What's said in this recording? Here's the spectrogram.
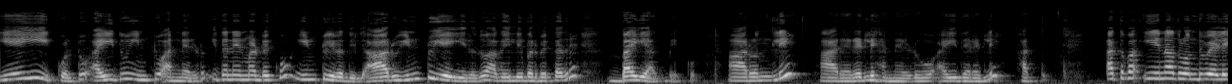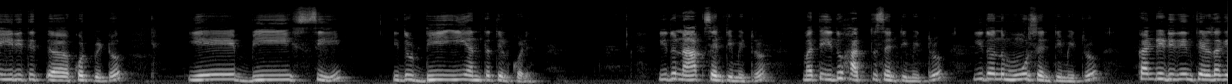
ಎ ಈಕ್ವಲ್ ಟು ಐದು ಇಂಟು ಹನ್ನೆರಡು. ಇದನ್ನೇನು ಮಾಡಬೇಕು? ಇಂಟು ಇರೋದಿಲ್ಲ. ಆರು ಇಂಟು ಎ ಇರೋದು. ಆಗ ಇಲ್ಲಿ ಬರಬೇಕಾದ್ರೆ ಬೈ ಆಗಬೇಕು. ಆರೊಂದ್ಲಿ ಆರೆರಡ್ಲಿ ಹನ್ನೆರಡು, ಐದೆರಡ್ಲಿ ಹತ್ತು. ಅಥವಾ ಏನಾದರೂ ಒಂದು ವೇಳೆ ಈ ರೀತಿ ಕೊಟ್ಬಿಟ್ಟು ಎ, ಬಿ, ಸಿ, ಇದು ಡಿ, ಇ ಅಂತ ತಿಳ್ಕೊಳ್ಳಿ. ಇದು ನಾಲ್ಕು ಸೆಂಟಿಮೀಟ್ರು. ಮತ್ತು ಇದು ಹತ್ತು ಸೆಂಟಿಮೀಟ್ರು. ಇದೊಂದು ಮೂರು ಸೆಂಟಿಮೀಟ್ರು. ಕಂಡಿಡೀರಿ ಅಂತ ಹೇಳಿದಾಗ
